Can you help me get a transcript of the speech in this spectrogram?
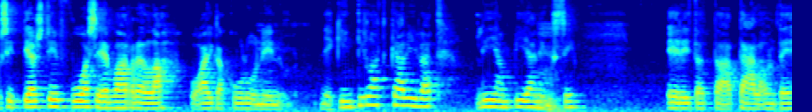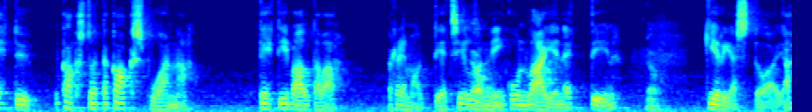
sitten tietysti vuosien varrella, kun aika kului, niin nekin tilat kävivät liian pieniksi. Mm. Eli tota, täällä on tehty 2002 vuonna tehtiin valtava remontti, että silloin niin kuin laajennettiin Joo. kirjastoa ja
